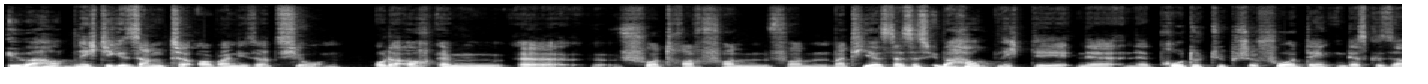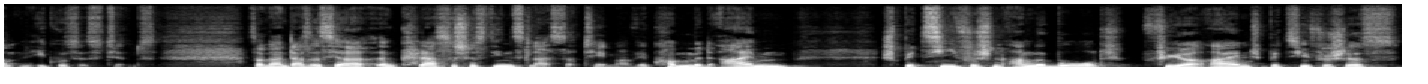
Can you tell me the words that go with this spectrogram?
überhaupt nicht die gesamte Organisation. Oder auch im äh, Vortrag von, von Matthias, das ist überhaupt nicht die, eine, eine prototypische Vordenken des gesamten Ökosystems, sondern das ist ja ein klassisches Dienstleisterthema. Wir kommen mit einem spezifischen Angebot für ein spezifisches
